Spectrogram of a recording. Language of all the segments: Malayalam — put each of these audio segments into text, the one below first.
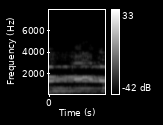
Música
